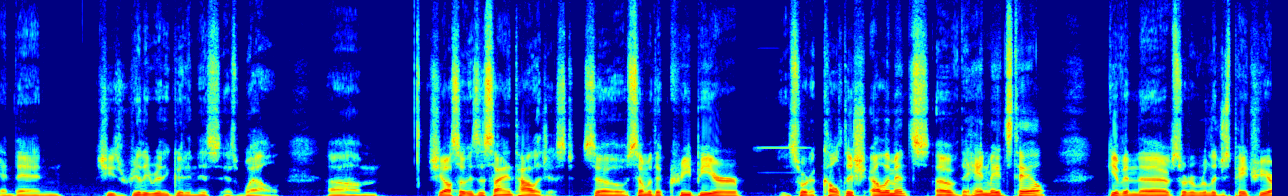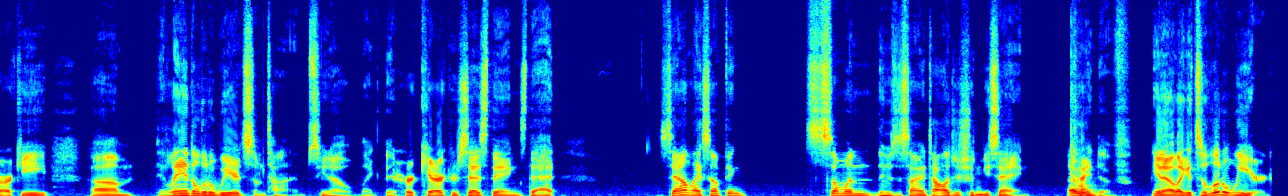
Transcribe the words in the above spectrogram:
and then she's really really good in this as well. Um, she also is a Scientologist, so some of the creepier sort of cultish elements of The Handmaid's Tale, given the sort of religious patriarchy, um, they land a little weird sometimes. You know, like the, her character says things that sound like something someone who's a Scientologist shouldn't be saying. Oh. Kind of. You know, like it's a little weird.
